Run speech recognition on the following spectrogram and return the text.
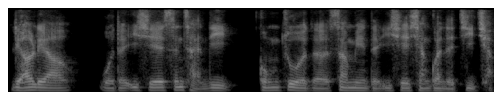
聊聊我的一些生产力工作的上面的一些相关的技巧。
